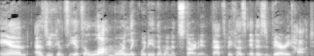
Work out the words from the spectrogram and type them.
And as you can see, it's a lot more liquidy than when it started. That's because it is very hot.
